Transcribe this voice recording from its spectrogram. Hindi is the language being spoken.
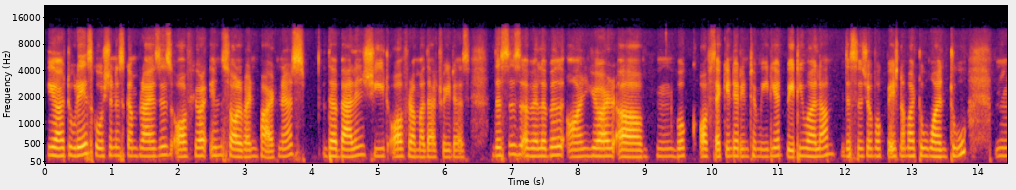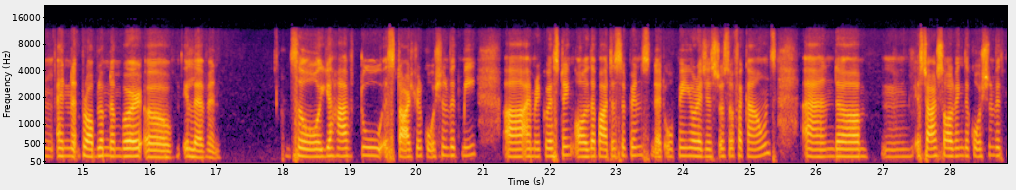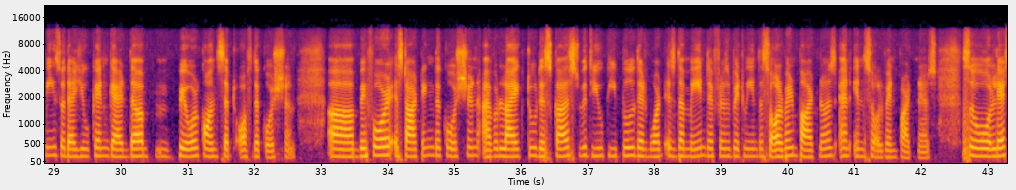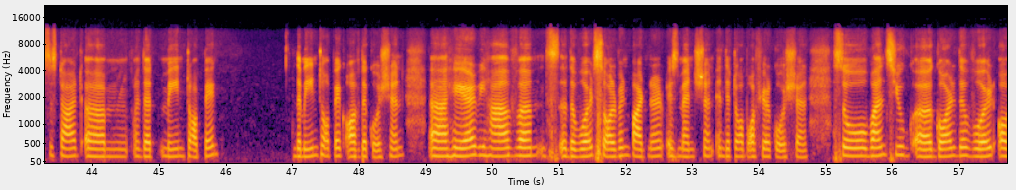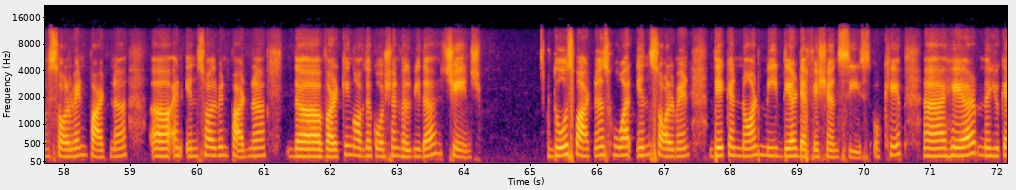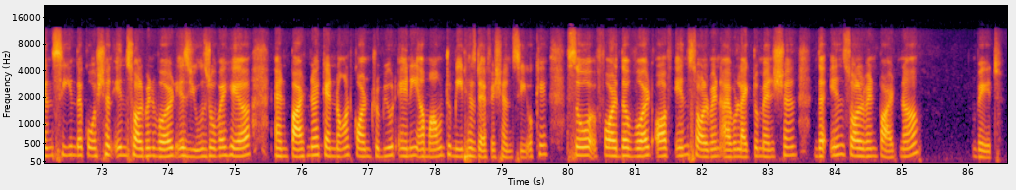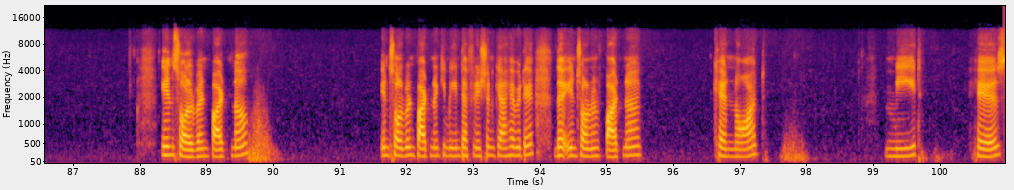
Your today's question is comprises of your insolvent partners the balance sheet of Ramada Traders. This is available on your uh, hmm, book of secondary intermediate Petiwala. This is your book page number 212 mm, and problem number uh, 11 so you have to start your question with me. Uh, i'm requesting all the participants that open your registers of accounts and um, mm, start solving the question with me so that you can get the mm, pure concept of the question. Uh, before starting the question i would like to discuss with you people that what is the main difference between the solvent partners and insolvent partners. So let's start um, the main topic the main topic of the question. Uh, here we have um, the word solvent partner is mentioned in the top of your question. So once you uh, got the word of solvent partner uh, and insolvent partner, the working of the question will be the change those partners who are insolvent they cannot meet their deficiencies okay? Uh, here you can see in the question insolvent word is used over here and partner cannot contribute any amount to meet his deficiency okay? So for the word of insolvent i would like to mention the insolvent partner. Wait. Insolvent partner insolvent partner की मेन डेफिनेशन क्या है बेटे? The insolvent partner can not meet his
